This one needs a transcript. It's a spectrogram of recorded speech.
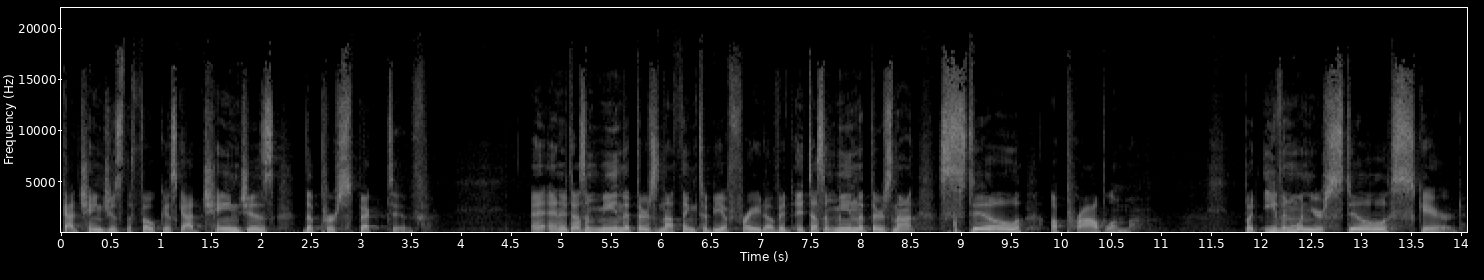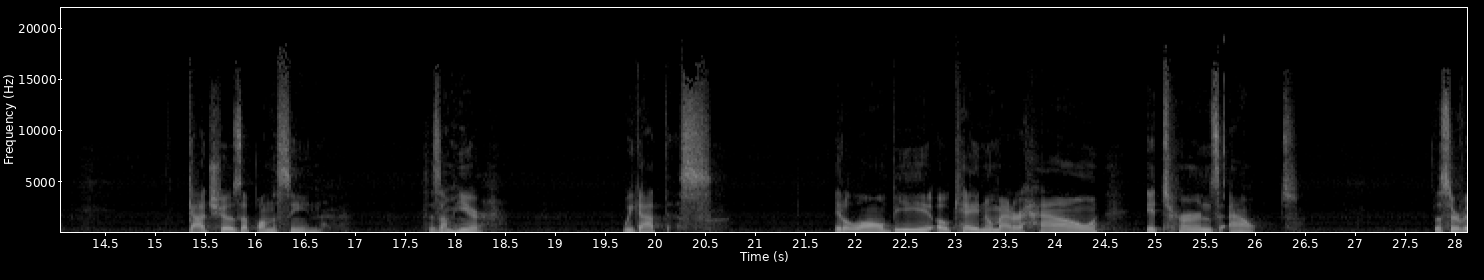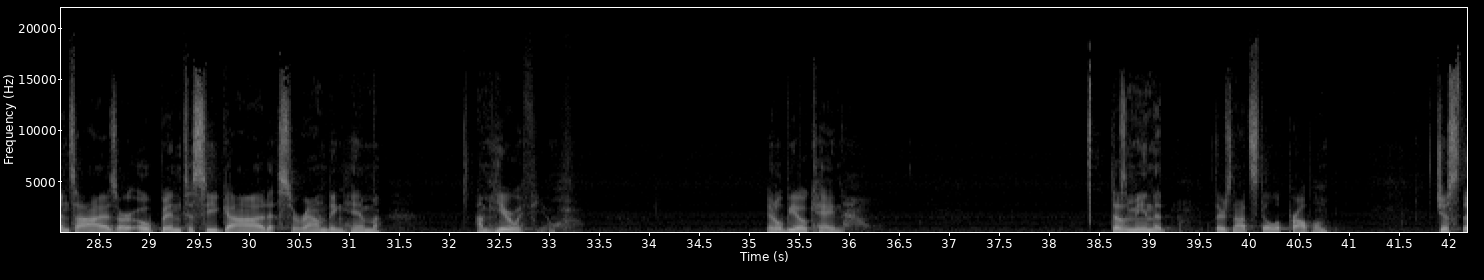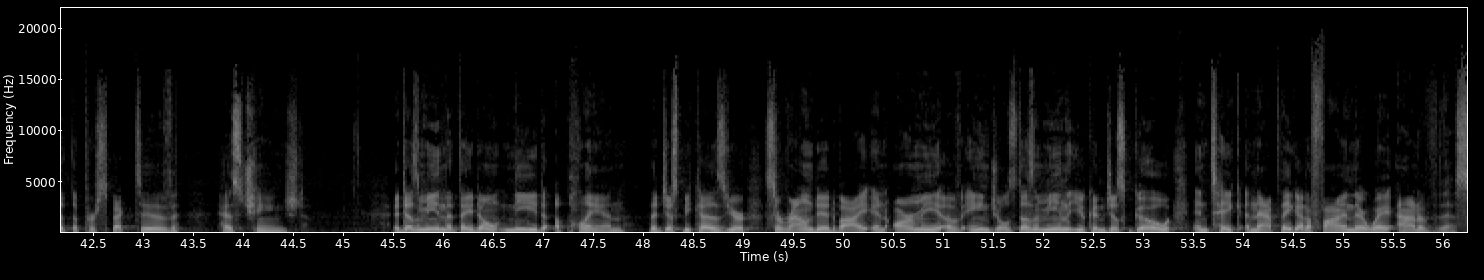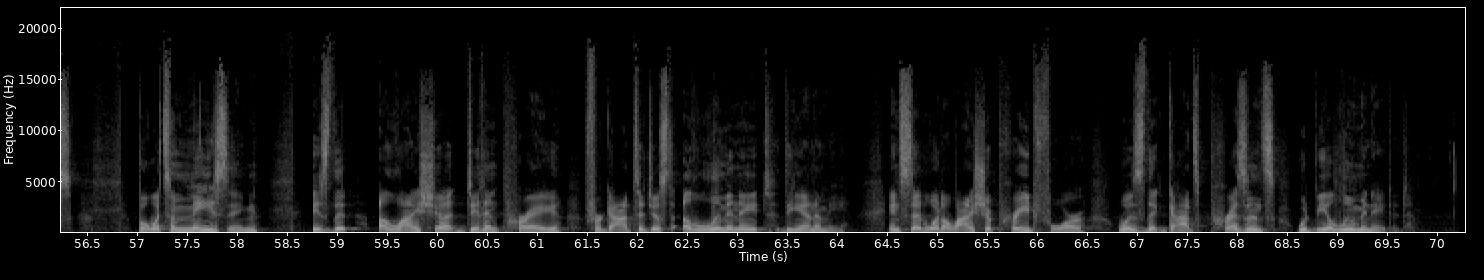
God changes the focus, God changes the perspective. And, it doesn't mean that there's nothing to be afraid of, it, it doesn't mean that there's not still a problem. But even when you're still scared, God shows up on the scene, says, I'm here. We got this. It'll all be okay, no matter how it turns out. The servant's eyes are open to see God surrounding him. I'm here with you. It'll be okay now. Doesn't mean that there's not still a problem, just that the perspective has changed. It doesn't mean that they don't need a plan that just because you're surrounded by an army of angels doesn't mean that you can just go and take a nap. They got to find their way out of this. But what's amazing is that Elisha didn't pray for God to just eliminate the enemy. Instead, what Elisha prayed for was that God's presence would be illuminated.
